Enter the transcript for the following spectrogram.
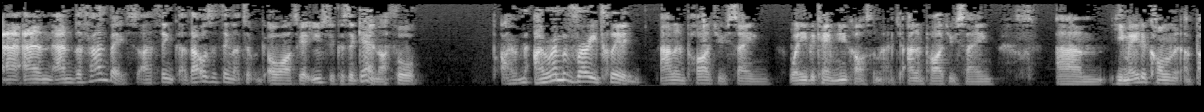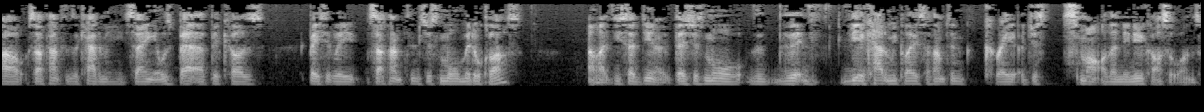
and and the fan base, I think that was the thing that took a while to get used to. Because again, I thought I, rem- I remember very clearly Alan Pardew saying when he became Newcastle manager, Alan Pardew saying um, he made a comment about Southampton's academy, saying it was better because basically Southampton's just more middle class. And like you said, you know, there's just more the the, the academy players Southampton create are just smarter than the Newcastle ones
